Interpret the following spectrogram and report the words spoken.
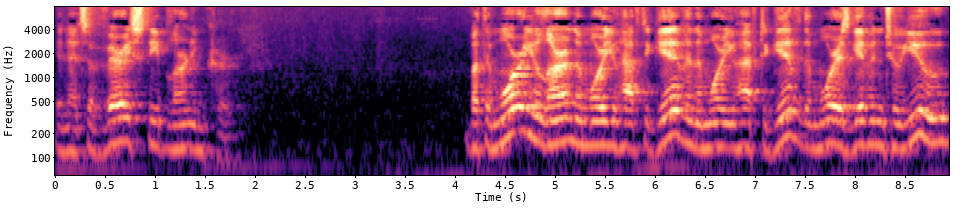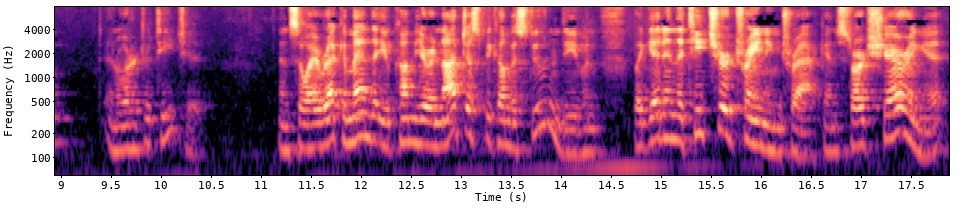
and it's a very steep learning curve. But the more you learn, the more you have to give, and the more you have to give, the more is given to you in order to teach it. And so I recommend that you come here and not just become a student, even, but get in the teacher training track and start sharing it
